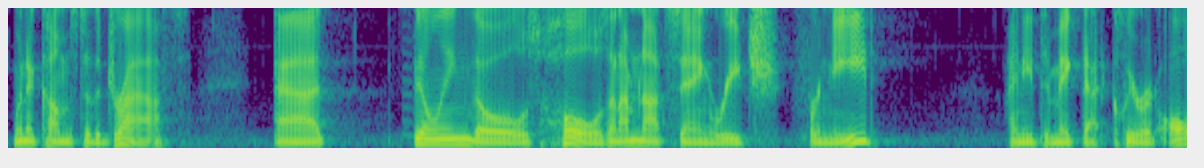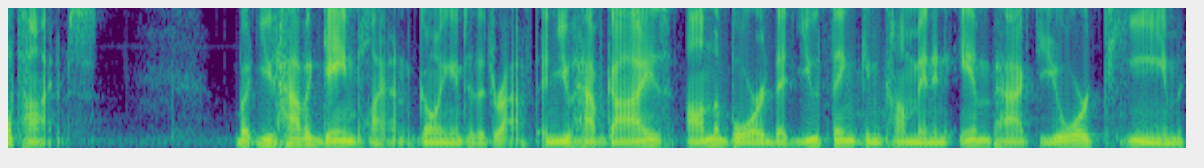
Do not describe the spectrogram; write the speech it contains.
when it comes to the draft at filling those holes. And I'm not saying reach for need, I need to make that clear at all times. But you have a game plan going into the draft, and you have guys on the board that you think can come in and impact your team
